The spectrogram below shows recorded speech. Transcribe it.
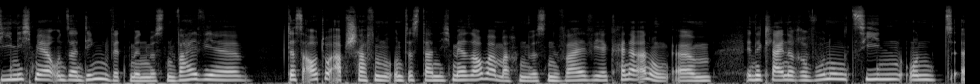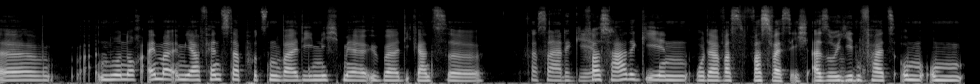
die nicht mehr unseren Dingen widmen müssen, weil wir das Auto abschaffen und es dann nicht mehr sauber machen müssen, weil wir, keine Ahnung, ähm, in eine kleinere Wohnung ziehen und äh, nur noch einmal im Jahr Fenster putzen, weil die nicht mehr über die ganze Fassade gehen. Fassade gehen oder was, was weiß ich. Also mhm. jedenfalls um, um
